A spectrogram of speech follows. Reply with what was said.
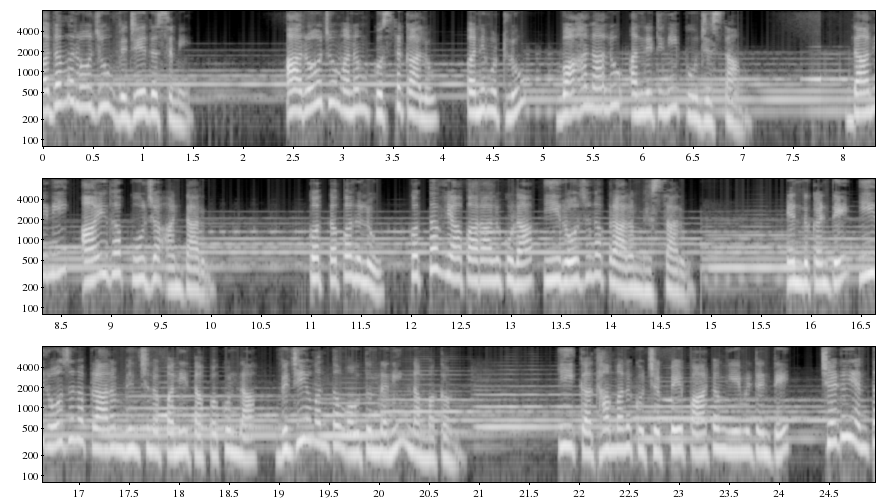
పదవ రోజు విజయదశమి. ఆ రోజు మనం పుస్తకాలు పనిముట్లు వాహనాలు అన్నిటినీ పూజిస్తాం. దానిని ఆయుధ పూజ అంటారు. కొత్త పనులు కొత్త వ్యాపారాలు కూడా ఈ రోజున ప్రారంభిస్తారు. ఎందుకంటే ఈ రోజున ప్రారంభించిన పని తప్పకుండా విజయవంతం అవుతుందని నమ్మకం. ఈ కథ మనకు చెప్పే పాఠం ఏమిటంటే చెడు ఎంత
